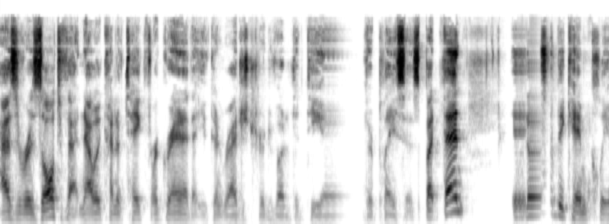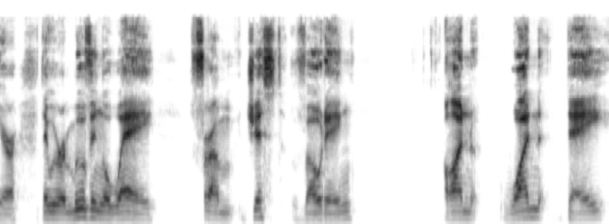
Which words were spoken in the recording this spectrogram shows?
as a result of that. Now we kind of take for granted that you can register to vote at the D and other places. But then it also became clear that we were moving away from just voting on one day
